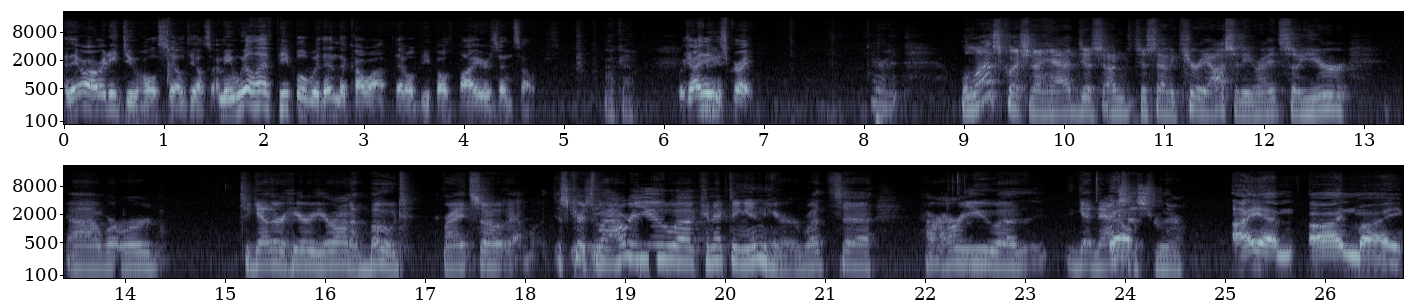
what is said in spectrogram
they already do wholesale deals. I mean, we'll have people within the co-op that'll be both buyers and sellers. Okay. Which I think great. is great. All right. Well, last question I had, just I'm just out of curiosity, right? So you're, uh, we're, we're together here. You're on a boat, right? So uh, just curious, mm-hmm. how are you uh, connecting in here? What, uh, how, how are you uh, getting access well, from there? I am on my.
